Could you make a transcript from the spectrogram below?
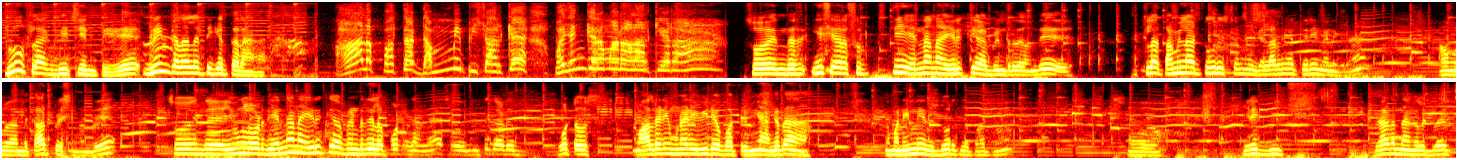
ப்ளூ ஃப்ளாக் பீச்சுன்ட்டு க்ரீன் கலரில் டிக்கெட் தராங்க. ஆளை பார்த்தா டம்மி பீஸா இருக்க? பயங்கரமான ஆளா இருக்கேடா ஸோ இந்த ஈசிஆரை சுற்றி என்னென்ன இருக்குது அப்படின்றத வந்து ஆக்சுவலாக தமிழ்நாடு டூரிஸ்ட் உங்களுக்கு எல்லாருமே தெரியும்னு நினைக்கிறேன். அவங்களோட அந்த கார்ப்பரேஷன் வந்து. ஸோ இந்த இவங்களோடது என்னென்ன இருக்குது அப்படின்றது இதில் போட்டிருக்காங்க. ஸோ முத்துக்காடு போட் ஹவுஸ் நம்ம ஆல்ரெடி முன்னாடி வீடியோ பார்த்துருப்பீங்க. அங்கே தான் நம்ம நின்று இது தூரத்தில் பார்த்தோம். So eight beach Vedanthangal break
